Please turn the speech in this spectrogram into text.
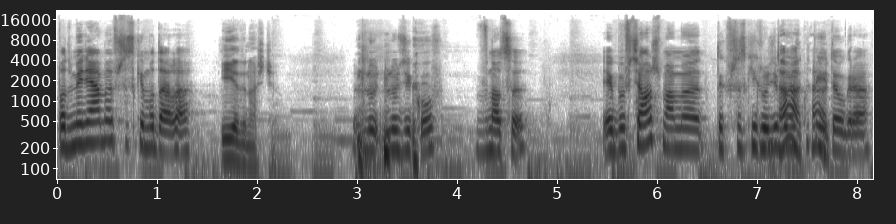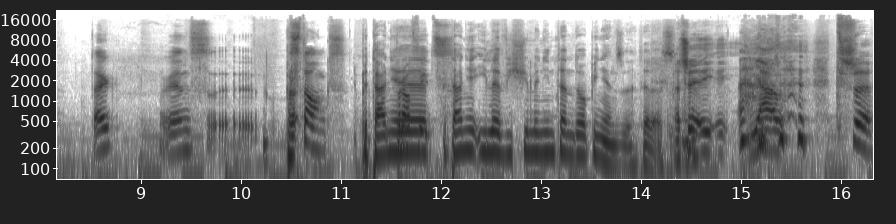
Podmieniamy wszystkie modele. I 11. Lu ludzików w nocy. Jakby wciąż mamy tych wszystkich ludzi, tak, bo kupili tak. tę grę. Tak? Więc Pro stonks. Pytanie, pytanie, ile wisimy Nintendo pieniędzy teraz? Znaczy, ja... Trzy.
